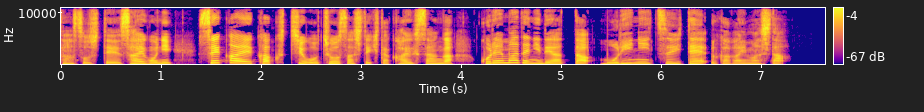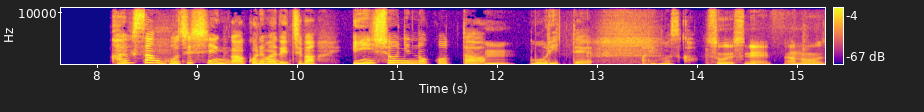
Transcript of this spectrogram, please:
さあそして最後に世界各地を調査してきた海部さんがこれまでに出会った森について伺いました。海部さんご自身がこれまで一番印象に残った森ってありますか、うん、そうですね。あの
